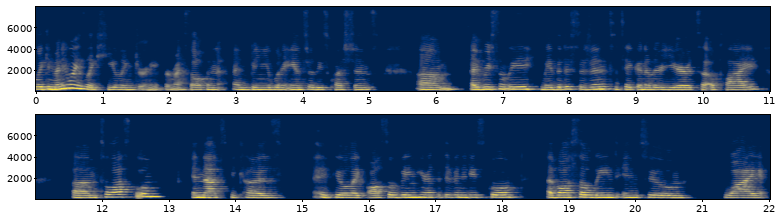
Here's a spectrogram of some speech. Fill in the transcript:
like in many ways like healing journey for myself and and being able to answer these questions. Um, i recently made the decision to take another year to apply um, to law school. And that's because i feel like also being here at the divinity school i've also leaned into why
